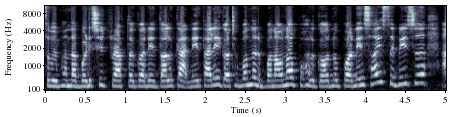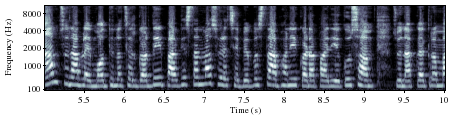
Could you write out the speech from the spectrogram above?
सबैभन्दा बढी सीट प्राप्त गर्ने दलका नेताले गठबन्धन बनाउन पहल गर्नुपर्ने छ। यसैबीच आम चुनावलाई मध्यनजर गर्दै पाकिस्तानमा सुरक्षा व्यवस्था भने कड़ा पारिएको छ। चुनावका क्रममा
